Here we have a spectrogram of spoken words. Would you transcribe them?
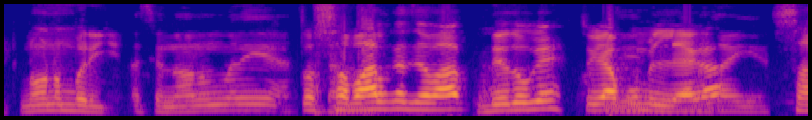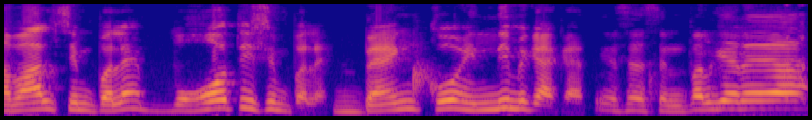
को नौ नंबर ही है अच्छा नौ नंबर ही है तो सवाल का जवाब दे दोगे तो ये आपको मिल जाएगा। सवाल सिंपल है बहुत ही सिंपल है। बैंक को हिंदी में क्या कहते इसे सिंपल कह रहे यार।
